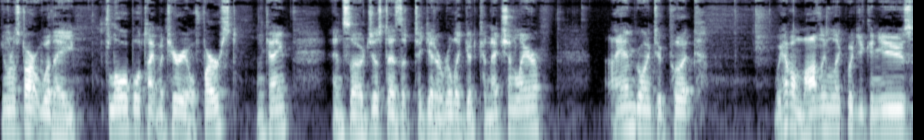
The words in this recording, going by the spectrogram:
you want to start with a flowable type material first, okay? And so just as a, to get a really good connection layer, I am going to put, we have a modeling liquid you can use,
